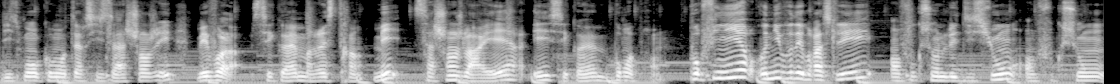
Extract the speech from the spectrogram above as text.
Dites-moi en commentaire si ça a changé, mais voilà, c'est quand même restreint. Mais ça change l'arrière et c'est quand même bon à prendre. Pour finir, au niveau des bracelets, en fonction de l'édition, en fonction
